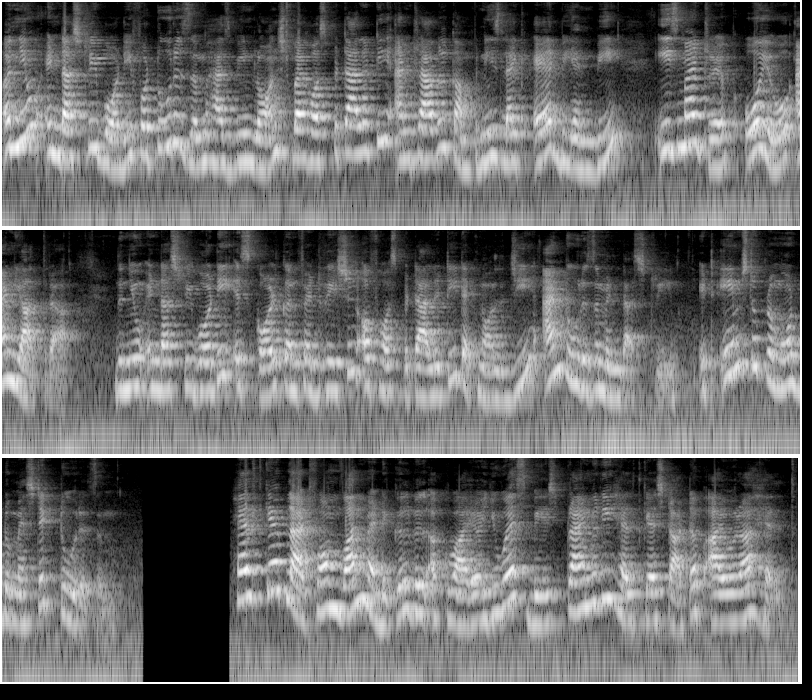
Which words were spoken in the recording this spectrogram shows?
A new industry body for tourism has been launched by hospitality and travel companies like Airbnb, EaseMyTrip, Oyo and Yatra. The new industry body is called Confederation of Hospitality Technology and Tourism Industry. It aims to promote domestic tourism. Healthcare platform One Medical will acquire US-based primary healthcare startup Iora Health.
